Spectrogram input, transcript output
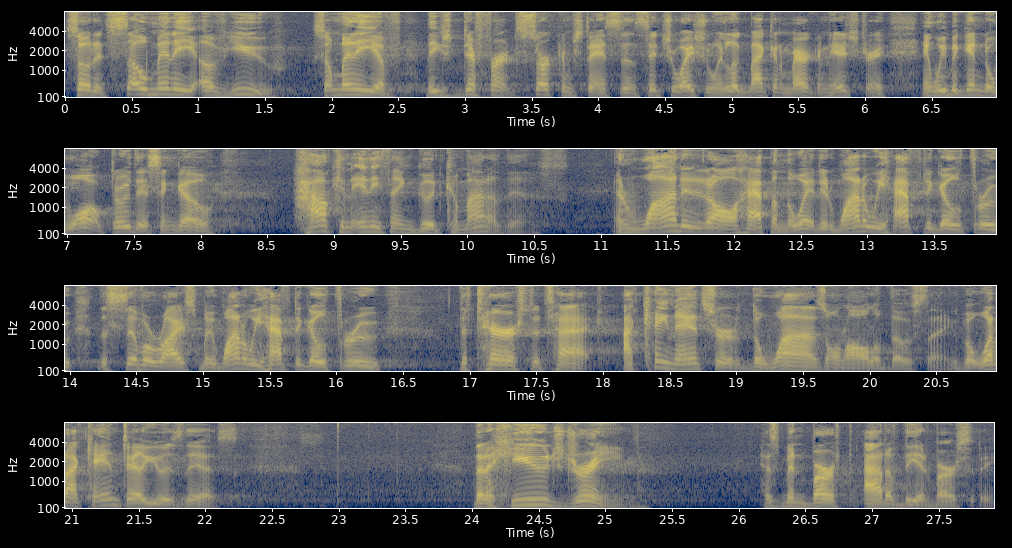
So did so many of you, so many of these different circumstances and situations. We look back in American history and we begin to walk through this and go, how can anything good come out of this? And why did it all happen the way it did? Why do we have to go through the civil rights movement? Why do we have to go through the terrorist attack? I can't answer the whys on all of those things. But what I can tell you is this that a huge dream has been birthed out of the adversity.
